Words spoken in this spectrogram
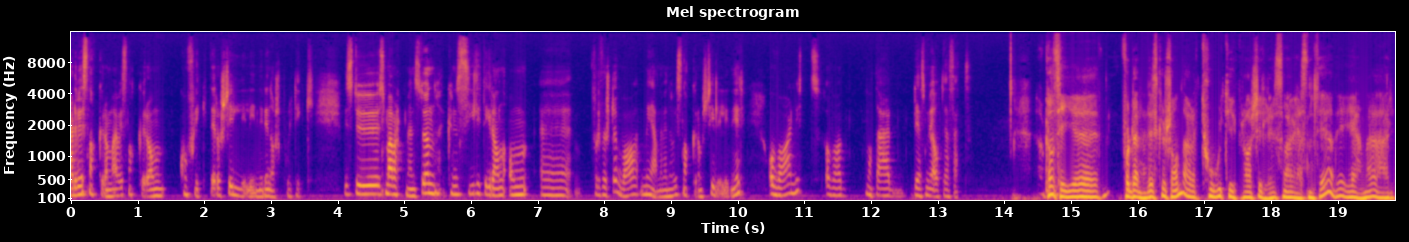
er det vi snakker om her? Vi snakker om konflikter og skillelinjer i norsk politikk. Hvis du som har vært med en stund, kunne si litt om eh, for det første, hva mener vi når vi snakker om skillelinjer? Og hva er nytt, og hva måte, er det som vi alltid har sett? Jeg kan si eh, For denne diskusjonen er det to typer av skiller som er vesentlige. Det ene er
